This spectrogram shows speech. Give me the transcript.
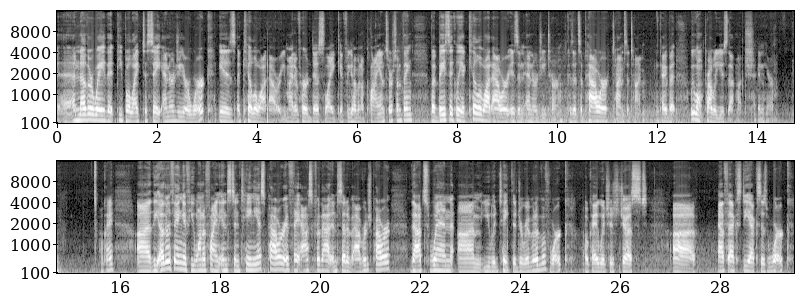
another way that people like to say energy or work is a kilowatt hour. You might have heard this like if you have an appliance or something, but basically a kilowatt hour is an energy term because it's a power times a time. Okay, but we won't probably use that much in here. Okay, uh, the other thing, if you want to find instantaneous power, if they ask for that instead of average power, that's when um, you would take the derivative of work, okay, which is just uh, fx dx is work,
